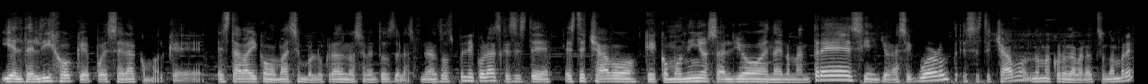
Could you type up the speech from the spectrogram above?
y el del hijo, que pues era como el que estaba ahí como más involucrado en los eventos de las primeras dos películas, que es este, este chavo que como niño salió en Iron Man 3 y en Jurassic World, es este chavo, no me acuerdo la verdad su nombre,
